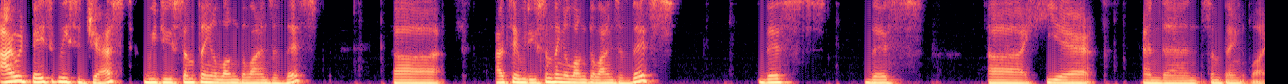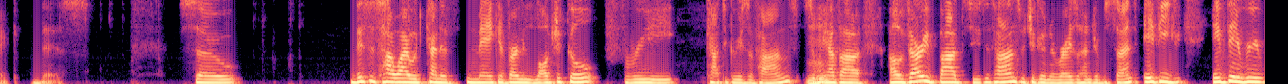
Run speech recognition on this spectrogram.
I would basically suggest we do something along the lines of this. Uh, I'd say we do something along the lines of this, this, this, uh, here, and then something like this. So this is how I would kind of make a very logical free categories of hands. So mm-hmm. we have our our very bad suited hands, which are going to raise 100%. If you if they re,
